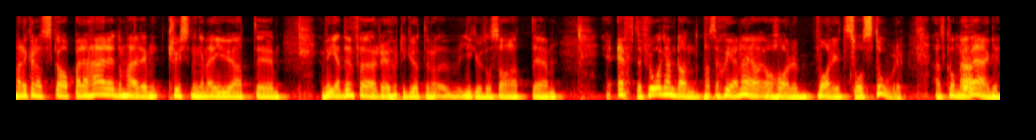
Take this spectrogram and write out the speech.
man har kunnat skapa det här, de här kryssningarna är ju att eh, vdn för Hurtigruten gick ut och sa att eh, efterfrågan bland passagerarna har varit så stor att komma ja. iväg.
